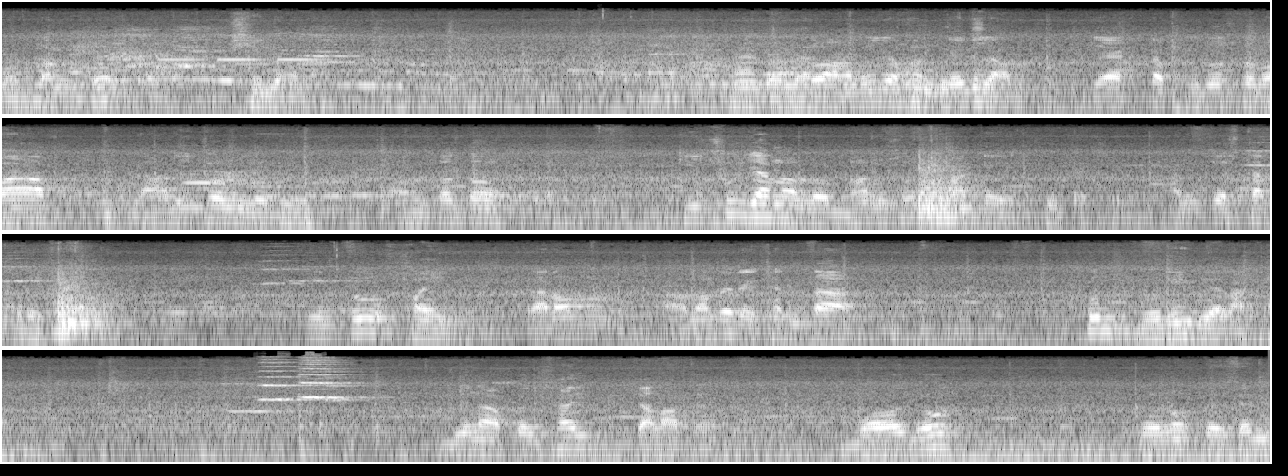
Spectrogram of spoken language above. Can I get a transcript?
লভ্যাংশ ছিল না। হ্যাঁ তো আমি যখন দেখলাম যে একটা পুরসভা গাড়ি চললে অন্তত কিছু যেন লভ্যাংশ থাকে ঠিক আছে। আমি চেষ্টা করেছিলাম কিন্তু হয়নি কারণ আমাদের এখানটা খুব গরিব এলাকা। বিনা পয়সায় চালাতে হয় বড় জোর কোনো পেশেন্ট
